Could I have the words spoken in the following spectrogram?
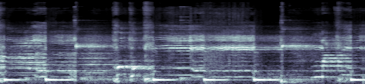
ท่านทุกที่มาที่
